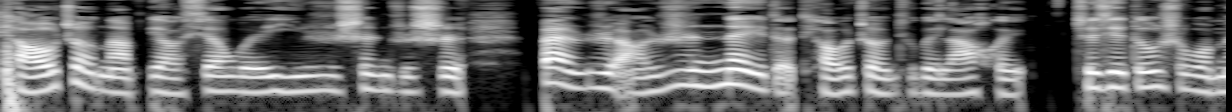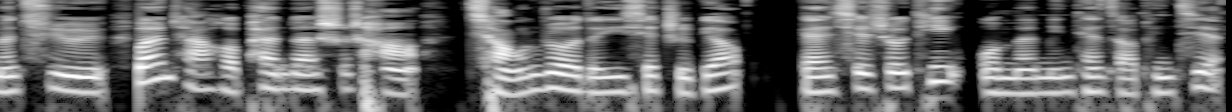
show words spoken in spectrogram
调整呢，表现为一日甚至是半日啊，日内的调整就被拉回。这些都是我们去观察和判断市场强弱的一些指标。感谢收听，我们明天早评见。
